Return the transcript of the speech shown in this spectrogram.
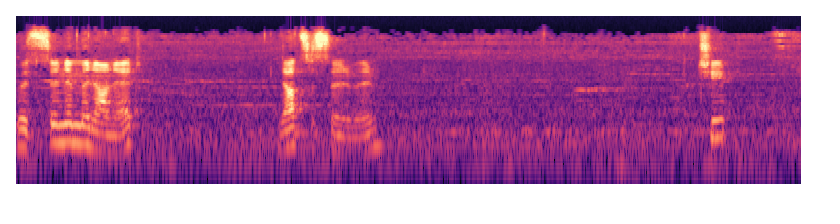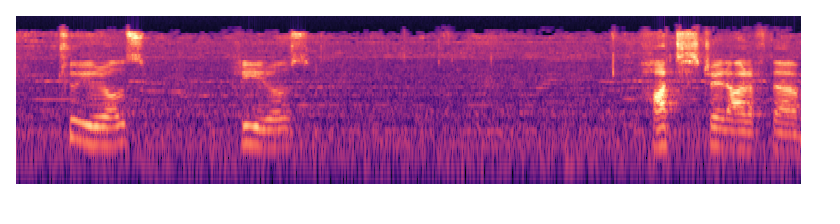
With cinnamon on it. Lots of cinnamon. Cheap. Two euros. Three euros. Hot straight out of the.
